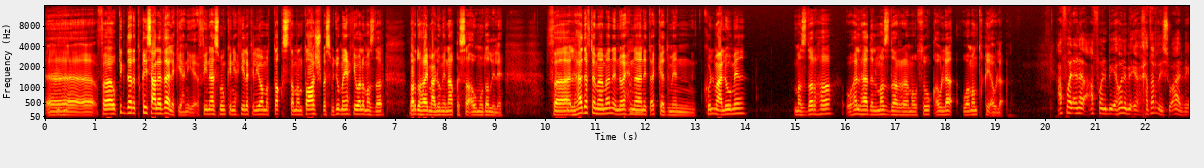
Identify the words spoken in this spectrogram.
آه فبتقدر تقيس على ذلك. يعني في ناس ممكن يحكي لك اليوم الطقس 18 بس بدون ما يحكي ولا مصدر. برضه هاي معلومة ناقصة أو مضللة. فالهدف تماما إنه إحنا نتأكد من كل معلومة مصدرها وهل هذا المصدر موثوق أو لا ومنطقي أو لا. عفوا أنا عفوا بي هون خطر لي سؤال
